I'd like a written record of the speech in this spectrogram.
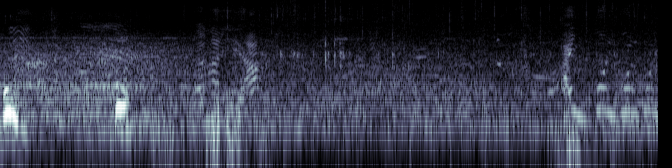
Boom. Boom. Van allá. ¡Ay, gol, gol, gol!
